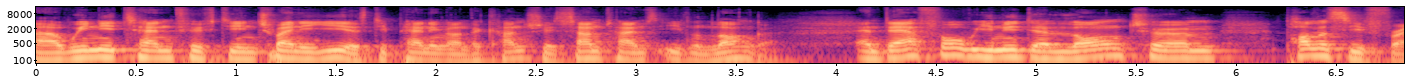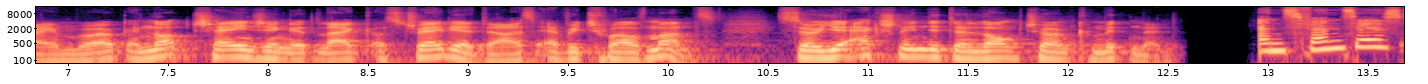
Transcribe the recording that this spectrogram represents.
Uh, we need 10, 15, 20 years, depending on the country, sometimes even longer. And therefore, we need a long term policy framework and not changing it like Australia does every 12 months. So you actually need a long term commitment. And Sven says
